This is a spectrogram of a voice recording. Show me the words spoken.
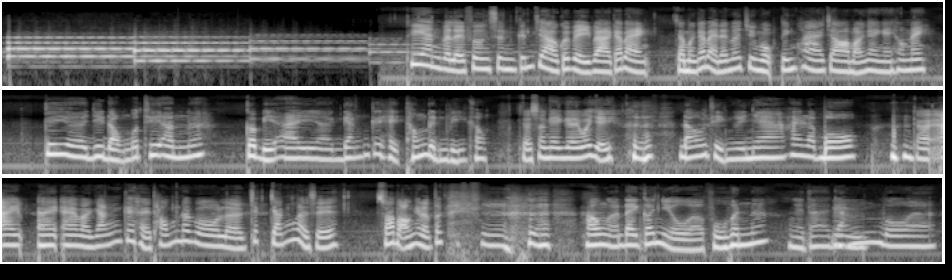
Thúy Anh và Lệ Phương xin kính chào quý vị và các bạn. Chào mừng các bạn đến với chuyên mục Tiếng Hoa cho mỗi ngày ngày hôm nay. Cái uh, di động của Thúy Anh á, có bị ai uh, gắn cái hệ thống định vị không? Trời sao nghe ghê quá vậy? Đâu thì người nhà hay là bố? Trời ai ai ai mà gắn cái hệ thống đó vô là chắc chắn là sẽ xóa bỏ ngay lập tức. không, ở đây có nhiều uh, phụ huynh á, người ta gắn ừ. vô uh,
